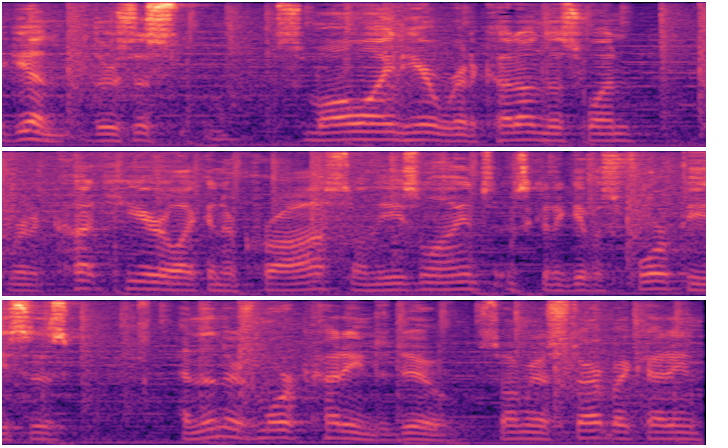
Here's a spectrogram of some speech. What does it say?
Again, there's this small line here. We're gonna cut on this one. We're gonna cut here like an across on these lines. It's gonna give us four pieces. And then there's more cutting to do. So I'm gonna start by cutting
